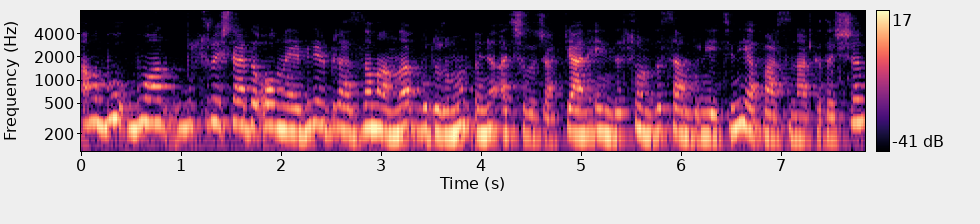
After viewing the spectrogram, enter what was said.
Ama bu bu an bu süreçlerde olmayabilir. Biraz zamanla bu durumun önü açılacak. Yani eninde sonunda sen bu niyetini yaparsın arkadaşım.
